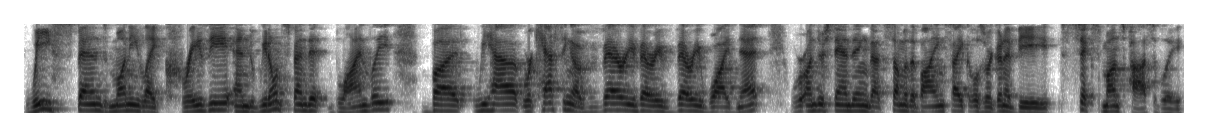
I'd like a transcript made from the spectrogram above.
we spend money like crazy and we don't spend it blindly but we have we're casting a very very very wide net we're understanding that some of the buying cycles are going to be six months possibly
